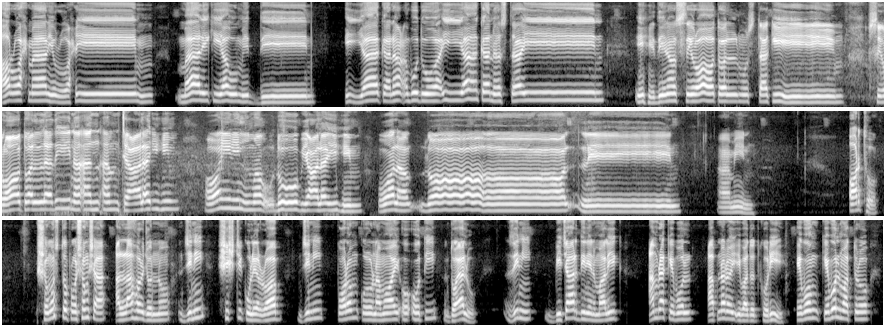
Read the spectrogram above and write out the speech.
الرحمن الرحيم. مالك يوم الدين. إياك نعبد وإياك نستعين. اهدنا الصراط المستقيم. صراط الذين أنأمت عليهم غير المغضوب عليهم ولا الضالين আমিন অর্থ সমস্ত প্রশংসা আল্লাহর জন্য যিনি সৃষ্টিকুলের রব যিনি পরম করুণাময় ও অতি দয়ালু যিনি বিচার দিনের মালিক আমরা কেবল আপনারই ইবাদত করি এবং কেবলমাত্র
